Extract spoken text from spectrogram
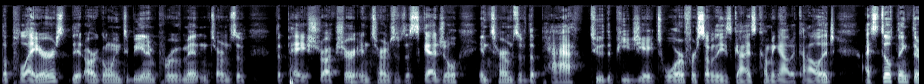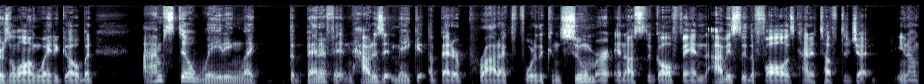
the players that are going to be an improvement in terms of the pay structure, in terms of the schedule, in terms of the path to the PGA Tour for some of these guys coming out of college. I still think there's a long way to go, but I'm still waiting like the benefit and how does it make it a better product for the consumer and us the golf fan? Obviously the fall is kind of tough to ju- you know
